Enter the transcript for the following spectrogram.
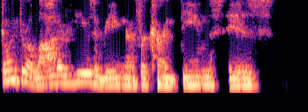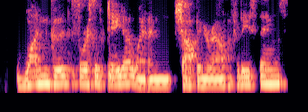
going through a lot of reviews and reading them for current themes is one good source of data when shopping around for these things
